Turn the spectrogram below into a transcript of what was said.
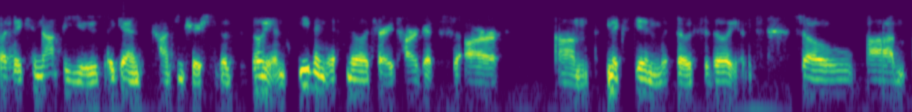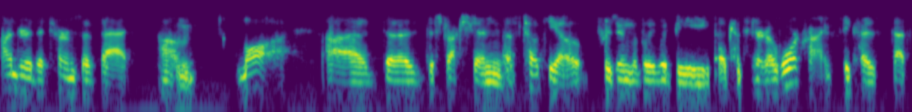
but they cannot be used against concentrations of civilians, even if military targets are um, mixed in with those civilians. So, um, under the terms of that um, law, uh, the destruction of Tokyo presumably would be uh, considered a war crime because that's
